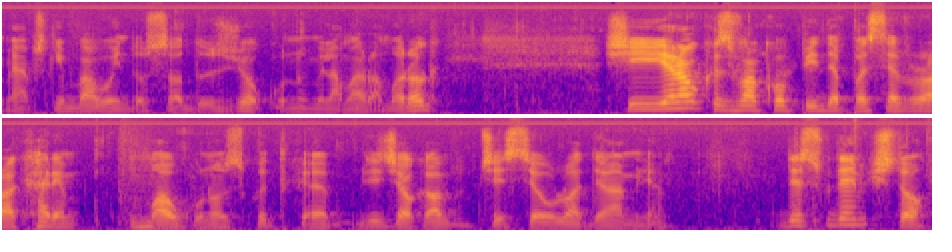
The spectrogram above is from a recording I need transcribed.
mi-am schimbat Windows, s-a dus jocul, nu mi l-am mai luat, mă rog. Și erau câțiva copii de pe serverul la care m-au cunoscut, că ziceau că CS-ul luat de la mine. Destul de mișto.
